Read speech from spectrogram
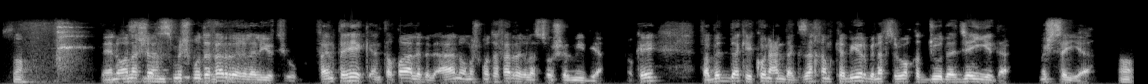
صح. لأنه أنا شخص مش متفرغ لليوتيوب. فأنت هيك أنت طالب الآن ومش متفرغ لل social media okay؟ فبدك يكون عندك زخم كبير بنفس الوقت جودة جيدة مش سيئة. آه.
